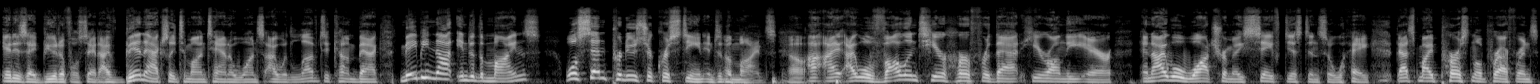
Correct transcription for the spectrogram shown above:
It is a beautiful state. I've been actually to Montana once. I would love to come back. Maybe not into the mines. We'll send producer Christine into the oh. mines. Oh. I, I will volunteer her for that here on the air, and I will watch from a safe distance away. That's my personal preference.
